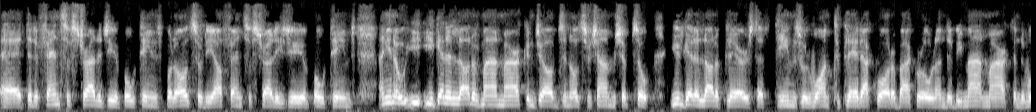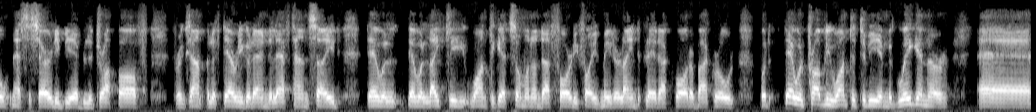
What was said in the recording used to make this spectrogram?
uh, the defensive strategy of both teams, but also the offensive strategy of both teams. And you know, you, you, get a lot of man marking jobs in Ulster Championship, so you'll get a lot of players that teams will want to play that quarterback role, and they'll be man marked, and they won't necessarily be able to drop off. For example, if Derry go down the left hand side, they will they will likely want to get someone on that 45 metre line to play that quarterback role, but they will probably want it to be a McGuigan or. Uh,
